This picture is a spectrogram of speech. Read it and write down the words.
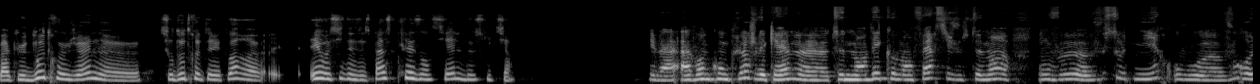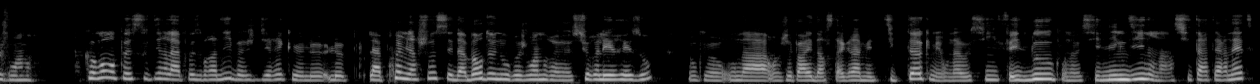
bah, que d'autres jeunes sur d'autres territoires aient aussi des espaces présentiels de soutien. Et eh ben, avant de conclure, je vais quand même euh, te demander comment faire si justement on veut euh, vous soutenir ou euh, vous rejoindre. Comment on peut soutenir la pause Brandy ben, Je dirais que le, la première chose, c'est d'abord de nous rejoindre sur les réseaux. Donc, on a, j'ai parlé d'Instagram et de TikTok, mais on a aussi Facebook, on a aussi LinkedIn, on a un site internet.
